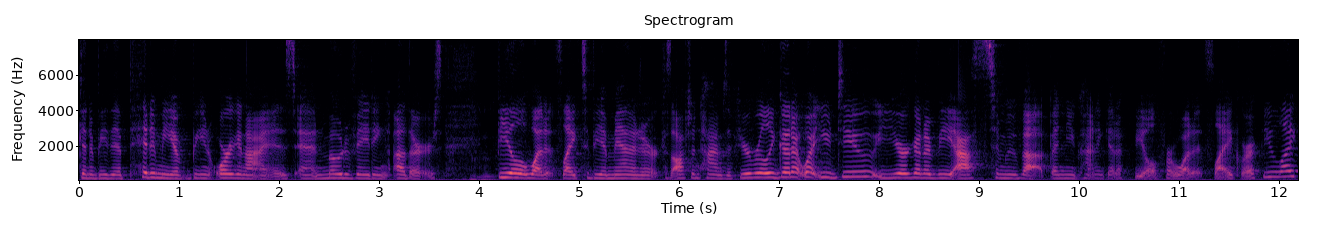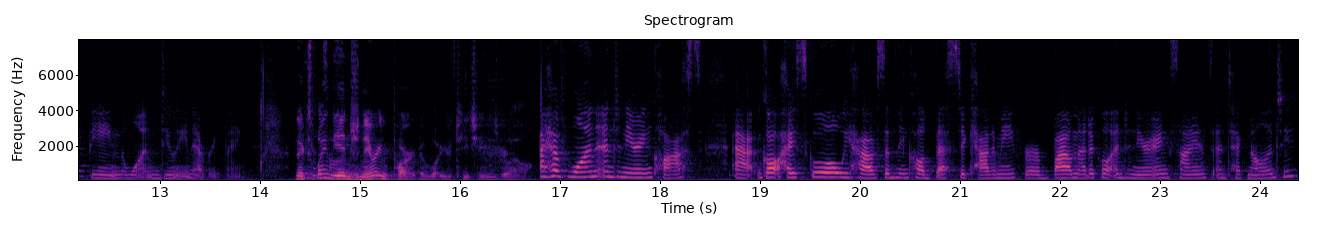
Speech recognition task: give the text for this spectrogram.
going to be the epitome of being organized and motivating others? Mm -hmm. Feel what it's like to be a manager because oftentimes if you're really good at what you do, you're going to be asked to move up and you kind of get a feel for what it's like or if you like being the one doing everything. And explain the engineering part of what you're teaching as well. I have one engineering class at Galt High School, we have something called BEST Academy for Biomedical Engineering, Science, and Technology.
